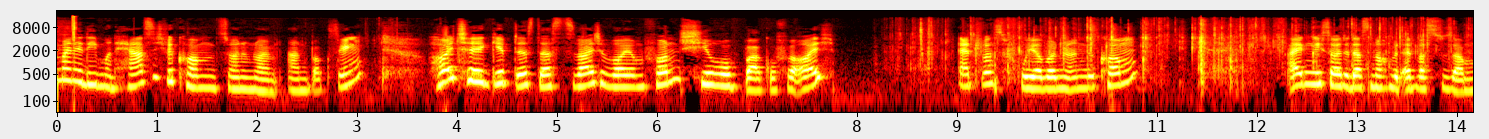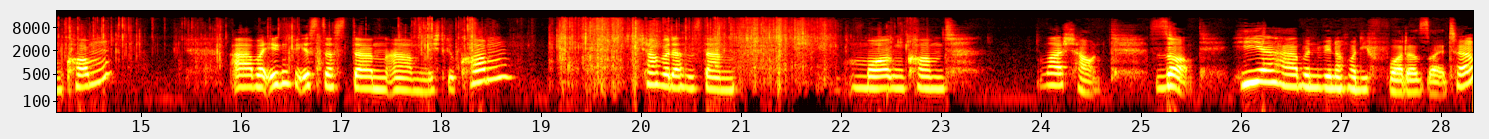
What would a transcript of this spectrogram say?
meine Lieben und herzlich willkommen zu einem neuen Unboxing. Heute gibt es das zweite Volume von Shirobako für euch. Etwas früher bei mir angekommen. Eigentlich sollte das noch mit etwas zusammenkommen. Aber irgendwie ist das dann ähm, nicht gekommen. Ich hoffe, dass es dann morgen kommt. Mal schauen. So, hier haben wir nochmal die Vorderseite.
